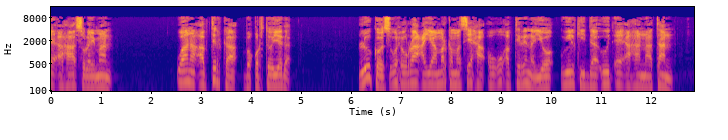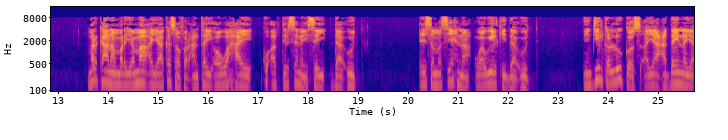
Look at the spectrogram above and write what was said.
ee ahaa sulaymaan waana abtirka boqortooyada. Luukos wuxuu raacayaa marka masiixa uu u abtirinayo wiilkii daa'uud ee ahaa natan markaana maryama ayaa ka soo farcantay oo waxay ku abtirsanaysay daa'uud ciise masiixna waa wiilkii daa'uud injiilka luukos ayaa caddaynaya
